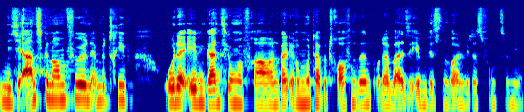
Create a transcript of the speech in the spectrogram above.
nicht ernst genommen fühlen im Betrieb oder eben ganz junge Frauen, weil ihre Mutter betroffen sind oder weil sie eben wissen wollen, wie das funktioniert.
